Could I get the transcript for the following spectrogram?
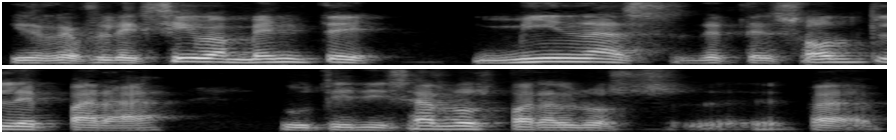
irreflexivamente minas de tesontle para utilizarlos para, los, para,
